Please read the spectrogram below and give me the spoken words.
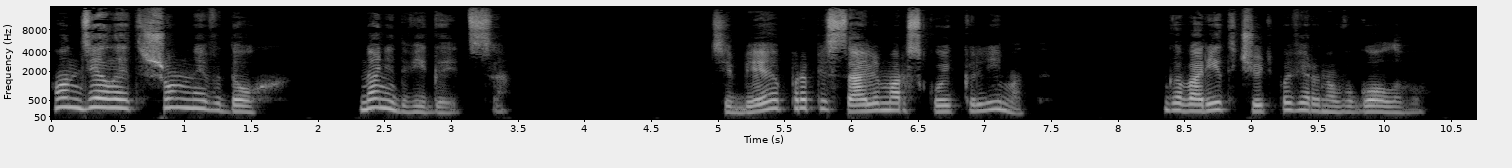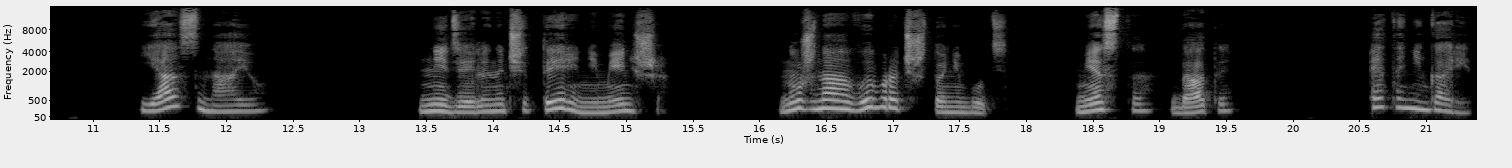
Он делает шумный вдох, но не двигается. «Тебе прописали морской климат», — говорит, чуть повернув голову. «Я знаю». «Недели на четыре, не меньше. Нужно выбрать что-нибудь. Место, даты. Это не горит.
